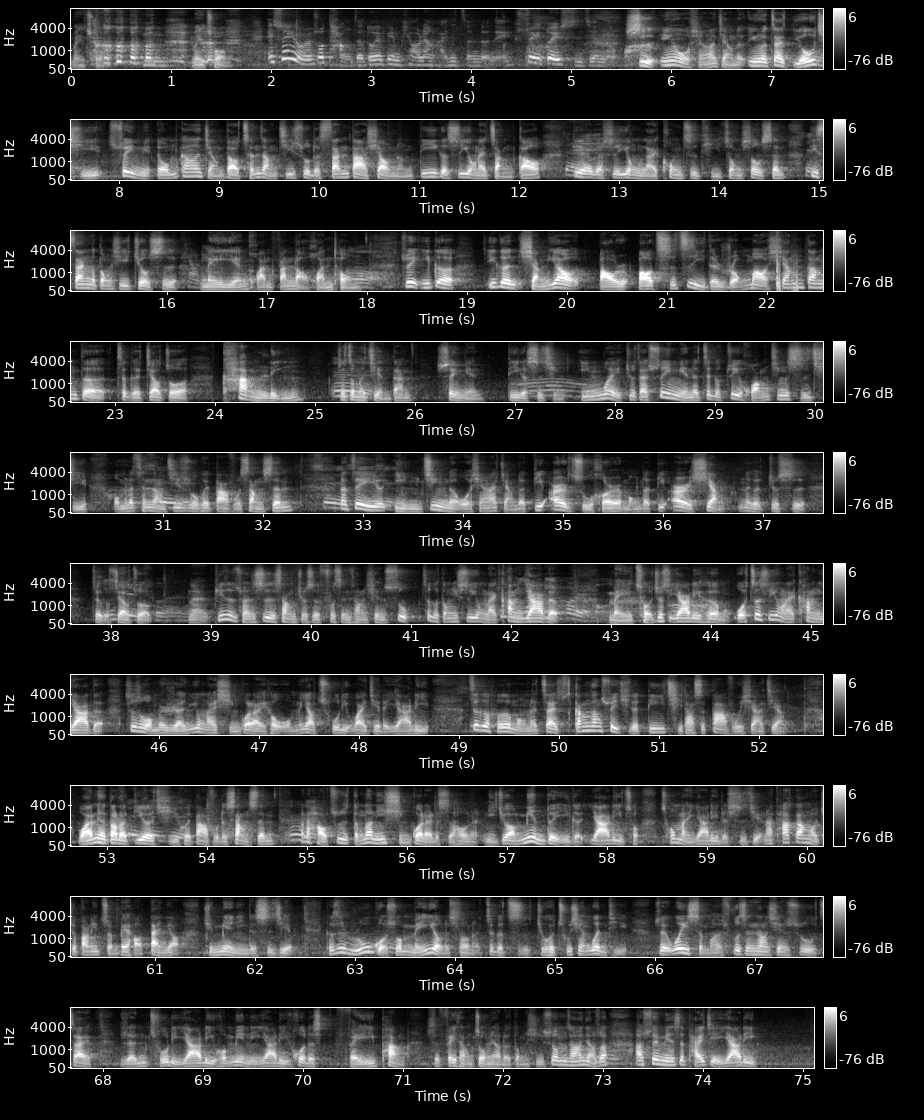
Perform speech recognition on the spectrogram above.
没错，没错。哎，所以有人说躺着都会变漂亮，还是真的呢？睡对时间的话，是因为我想要讲的，因为在尤其睡眠，我们刚刚讲到成长激素的三大效能，第一个是用来长高，第二个是用来控制体重瘦身，第三个东西就是美颜还返老还童。所以一个一个想要保保持自己的容貌相当的这个叫做抗龄，就这么简单，睡眠。第一个事情，因为就在睡眠的这个最黄金时期，我们的成长激素会大幅上升。那这也引进了我想要讲的第二组荷尔蒙的第二项，那个就是这个叫做那皮质醇，事实上就是副肾上腺素，这个东西是用来抗压的。没错，就是压力荷尔蒙。我这是用来抗压的，这是我们人用来醒过来以后，我们要处理外界的压力。这个荷尔蒙呢，在刚刚睡起的第一期，它是大幅下降。完了，到了第二期会大幅的上升。它的好处是，等到你醒过来的时候呢，你就要面对一个压力充充满压力的世界。那它刚好就帮你准备好弹药去面临的世界。可是如果说没有的时候呢，这个值就会出现问题。所以为什么副肾上腺素在人处理压力或面临压力或者是肥胖是非常重要的东西？所以我们常常讲说啊，睡眠是排解压力，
